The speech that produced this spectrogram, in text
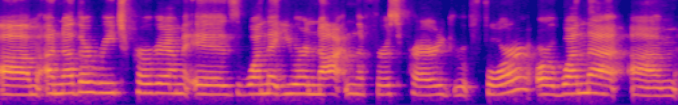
Um, another REACH program is one that you are not in the first priority group for, or one that um,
